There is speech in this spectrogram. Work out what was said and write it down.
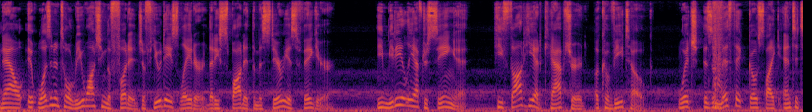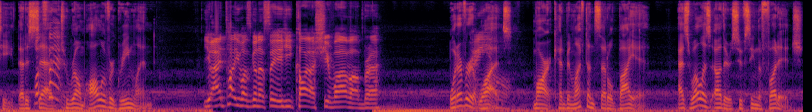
Now, it wasn't until rewatching the footage a few days later that he spotted the mysterious figure. Immediately after seeing it, he thought he had captured a Qivittoq, which is a mythic ghost-like entity that is What's said that? to roam all over Greenland. Yo, I thought you was gonna say he caught a Chihuahua, bruh. Whatever it was, Mark had been left unsettled by it, as well as others who've seen the footage,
